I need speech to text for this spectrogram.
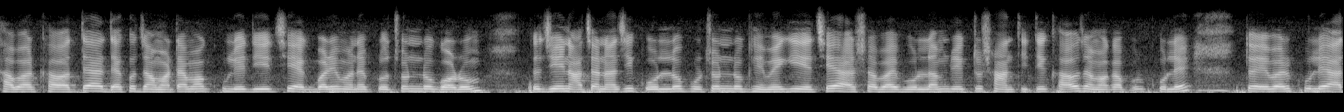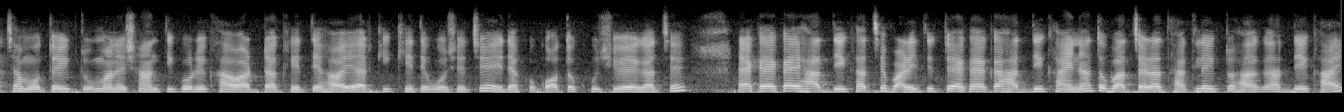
খাবার খাওয়াতে, আর দেখো জামাটা আমার খুলে দিয়েছি একবারে মানে প্রচণ্ড গরম। তো যে নাচানাচি করল প্রচণ্ড ঘেমে গিয়েছে, আর সবাই বললাম যে একটু শান্তিতে খাও জামা কাপড় খুলে। তো এবার খুলে আচ্ছা মতো একটু মানে শান্তি করে খাবারটা খেতে হয়, আর কি খেতে বসেছে। এই দেখো কত খুশি হয়ে গেছে। একা একাই হাত দিয়ে খাচ্ছে, বাড়িতে তো একা একা হাত দিয়ে খায় না। তো বাচ্চারা থাকলে একটু হাত দিয়ে খায়।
